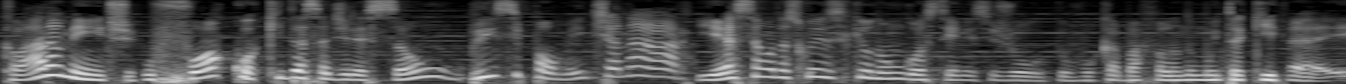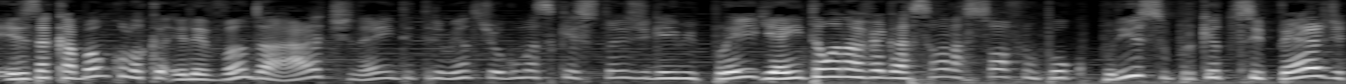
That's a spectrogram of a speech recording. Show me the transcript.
claramente o foco aqui dessa direção, principalmente, é na arte. E essa é uma das coisas que eu não gostei nesse jogo, que eu vou acabar falando muito aqui. É, eles acabam colocando, elevando a arte, né, em detrimento de algumas questões de gameplay. E aí então a navegação ela sofre um pouco por isso, porque tu se perde,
